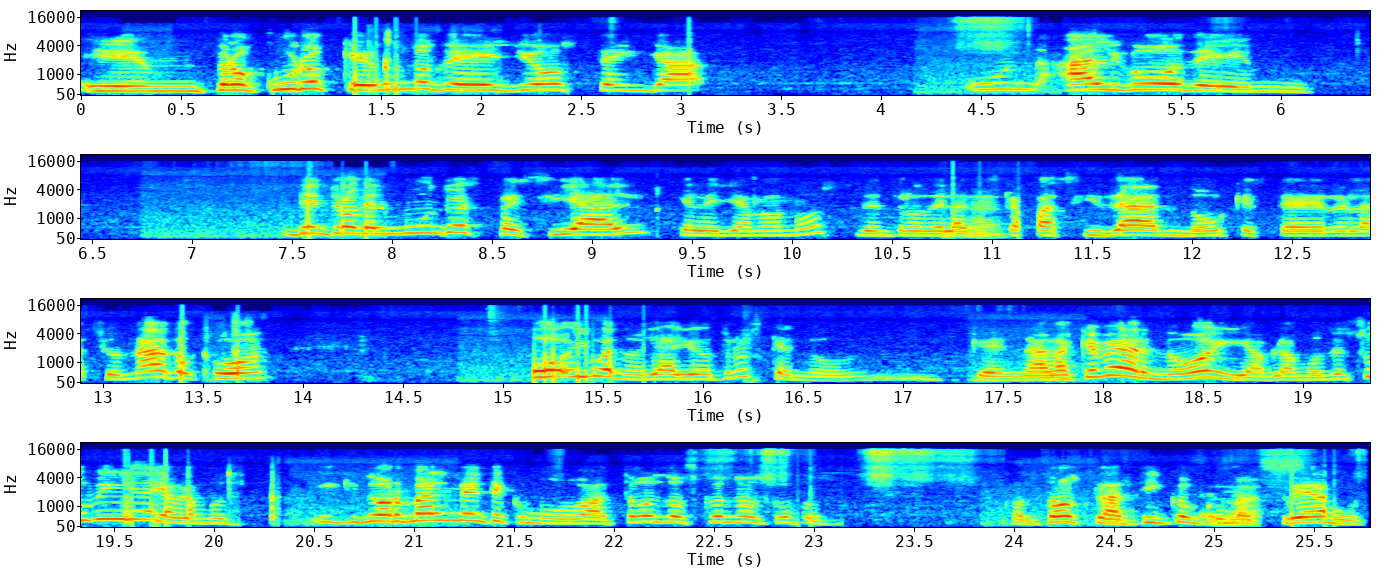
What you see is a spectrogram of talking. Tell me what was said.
Em, procuro que uno de ellos tenga un algo de mm, dentro del mundo especial que le llamamos, dentro de la discapacidad, ¿no? Que esté relacionado con o, y bueno, ya hay otros que no, que nada que ver, ¿no? Y hablamos de su vida y hablamos, y normalmente como a todos los conozco, pues con todos platico como más. si estuviéramos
